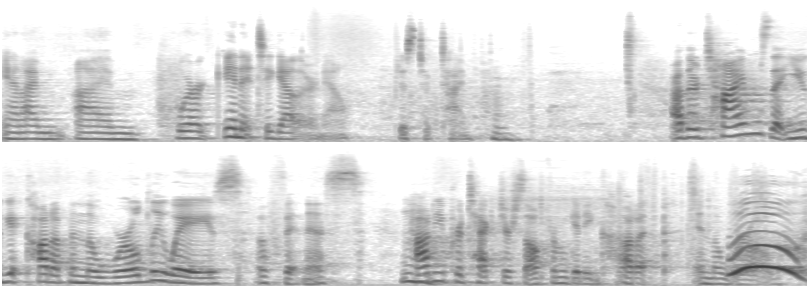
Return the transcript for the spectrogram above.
and I'm I'm we're in it together now. Just took time. Hmm. Are there times that you get caught up in the worldly ways of fitness? Mm. How do you protect yourself from getting caught up in the world?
